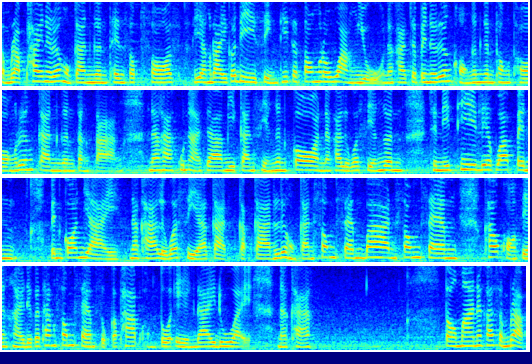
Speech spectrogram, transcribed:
สำหรับไพ่ในเรื่องของการเงิน Ten of Swords อย่างไรก็ดีสิ่งที่จะต้องระวังอยู่นะคะ จะเป็นในเรื่องของเงินเงินทองทองเรื่องการเงินต่างๆนะคะ คุณอาจจะมีการเสียเงินก้อนนะคะ หรือว่าเสียเงินชนิดที่เรียกว่าเป็นเป็นก้อนใหญ่นะคะ หรือว่าเสียกับกับการเรื่องของการซ่อมแซมบ้าน ซ่อมแซมเข้าของเสียหายหรือกระทั่งซ่อมแซมสุขภาพของตัวเองได้ด้วยนะคะ ต่อมานะคะสำหรับ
